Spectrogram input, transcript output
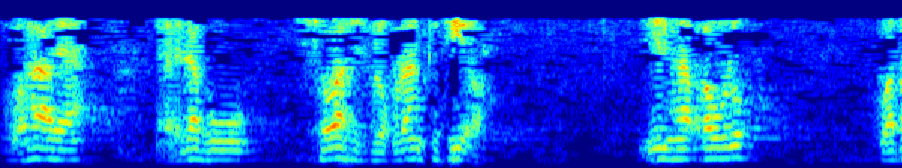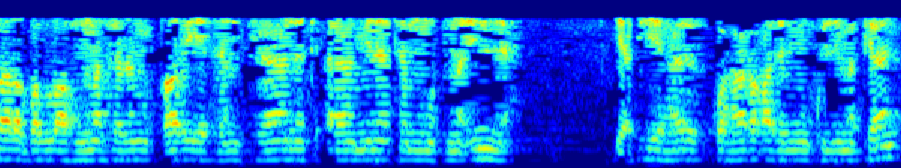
وهذا له شواهد في القرآن كثيرة. منها قوله وضرب الله مثلا قرية كانت آمنة مطمئنة. يأتيها رزقها رغدا من كل مكان.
